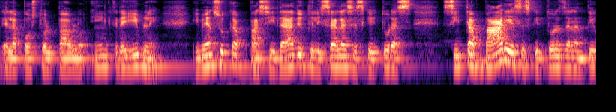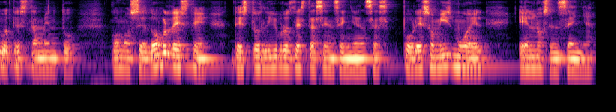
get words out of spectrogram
el apóstol Pablo, increíble. Y vean su capacidad de utilizar las escrituras. Cita varias escrituras del Antiguo Testamento, conocedor de, este, de estos libros, de estas enseñanzas. Por eso mismo él él nos enseña.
